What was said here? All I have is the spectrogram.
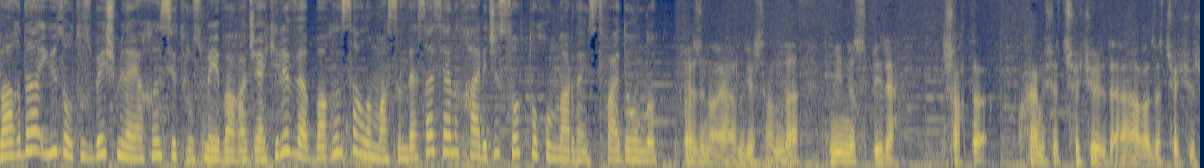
Bağda 135 minə yaxın sitrus meyvə ağacı əkilib və bağın salınmasında əsasən xarici sort toxumlardan istifadə olunub. Özün ayarlayırsan da minus 1-ə. Şaxta həmişə çökür də, ağaca çökür.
